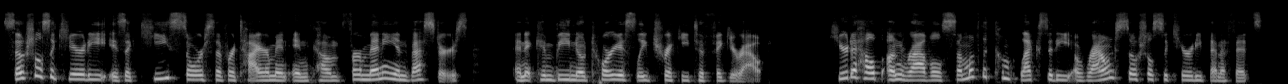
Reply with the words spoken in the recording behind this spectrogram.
Social Security is a key source of retirement income for many investors, and it can be notoriously tricky to figure out. Here to help unravel some of the complexity around Social Security benefits,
